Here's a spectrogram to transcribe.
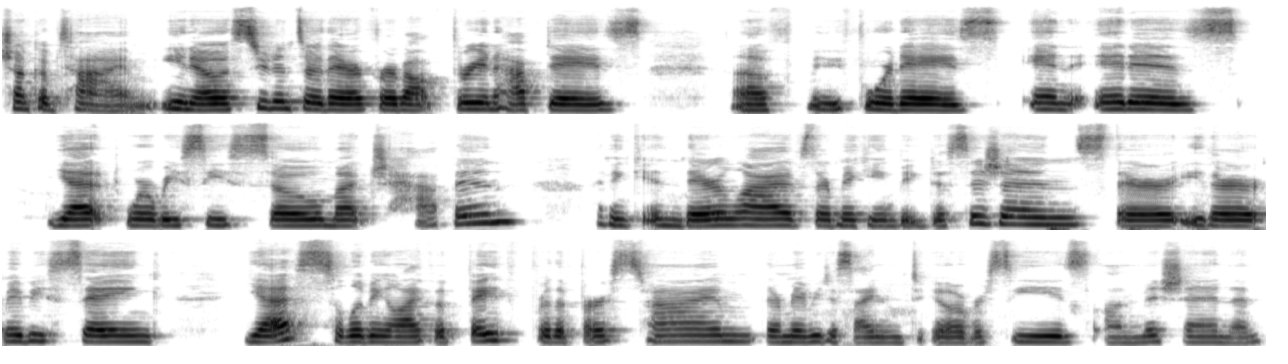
chunk of time. You know, students are there for about three and a half days, uh, maybe four days, and it is yet where we see so much happen. I think in their lives, they're making big decisions. They're either maybe saying yes to living a life of faith for the first time. They're maybe deciding to go overseas on mission. And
